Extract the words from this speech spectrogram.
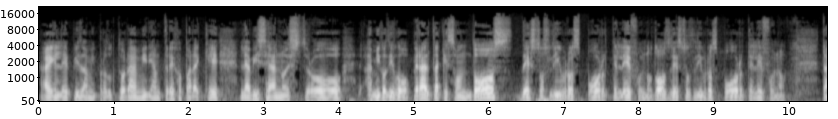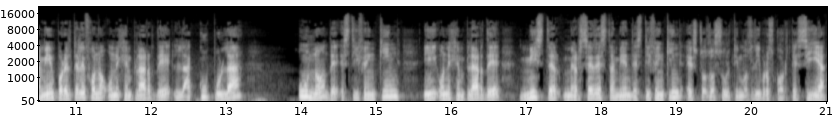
Ahí le pido a mi productora Miriam Trejo para que le avise a nuestro amigo Diego Peralta que son dos de estos libros por teléfono, dos de estos libros por teléfono. También por el teléfono un ejemplar de La Cúpula uno de Stephen King y un ejemplar de Mr. Mercedes también de Stephen King, estos dos últimos libros, cortesía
